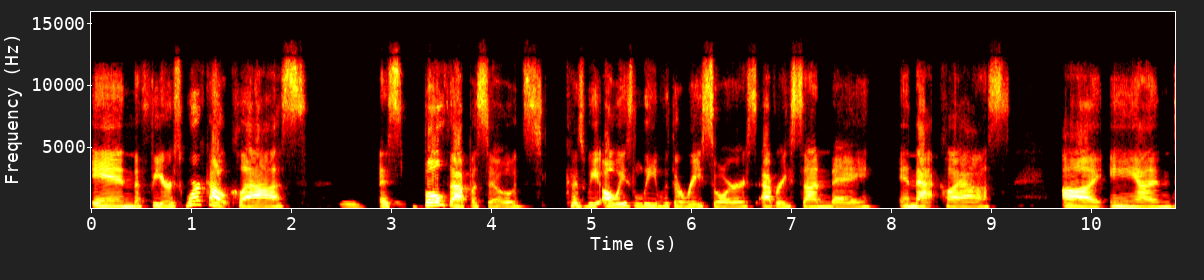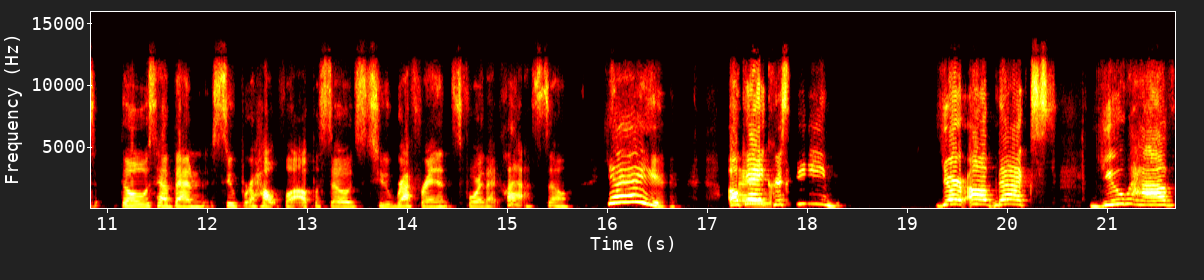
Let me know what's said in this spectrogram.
in the Fierce Workout class Mm. as both episodes because we always leave with a resource every Sunday in that class. Uh, and those have been super helpful episodes to reference for that class. So, yay! Okay, Christine, you're up next. You have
